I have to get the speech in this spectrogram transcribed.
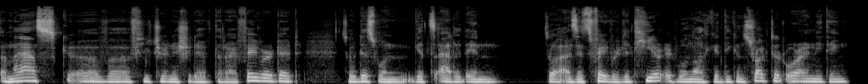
a mask of a future initiative that I favorited. So this one gets added in. So as it's favorited here, it will not get deconstructed or anything.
